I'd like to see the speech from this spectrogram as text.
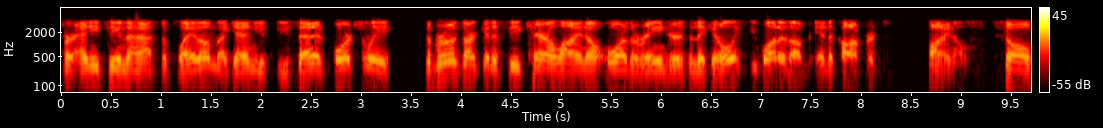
for any team that has to play them. Again, you you said it. Fortunately, the Bruins aren't going to see Carolina or the Rangers, and they can only see one of them in the conference finals. So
